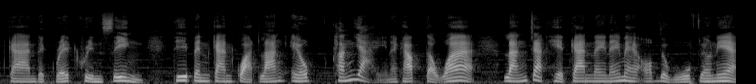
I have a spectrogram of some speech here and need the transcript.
ตุการณ์ The Great Cleansing ที่เป็นการกวาดล้างเอลฟ์ครั้งใหญ่นะครับ แต่ว่าหลังจากเหตุการณ์ใน Nightmare of the Wolf แล้วเนี่ย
